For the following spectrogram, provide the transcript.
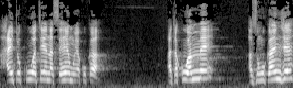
haitokuwa tena sehemu ya kukaa. Atakuwa mme azunguka nje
